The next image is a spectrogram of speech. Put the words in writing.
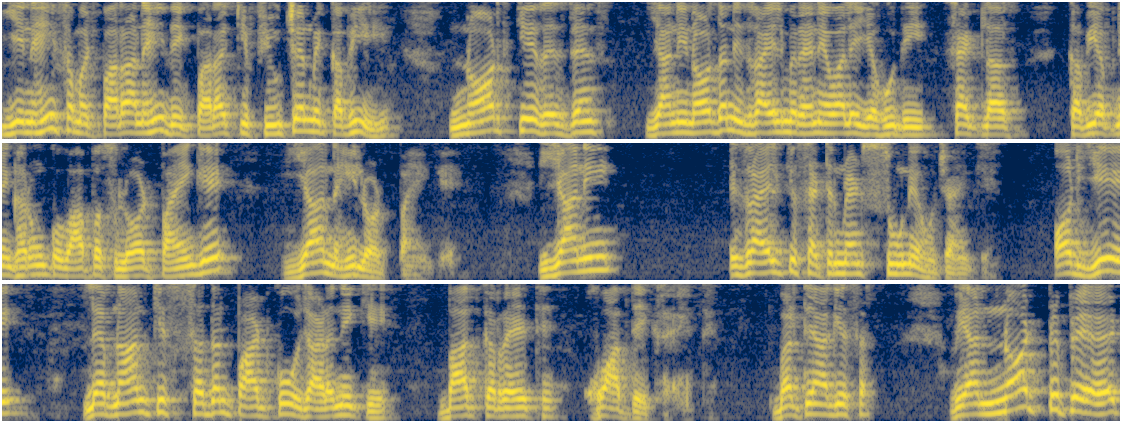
ये नहीं समझ पा रहा, नहीं देख पा रहा कि फ्यूचर में कभी नॉर्थ के रेजिडेंस यानी नॉर्दर्न इसराइल में रहने वाले यहूदी सेटलर्स कभी अपने घरों को वापस लौट पाएँगे या नहीं लौट पाएँगे। यानी इसराइल के सेटलमेंट सूने हो जाएँगे। और ये लेबनान के सदन पार्ट को उजाड़ने की बात कर रहे थे, ख्वाब देख रहे थे। बढ़ते हैं आगे sir. We are not prepared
